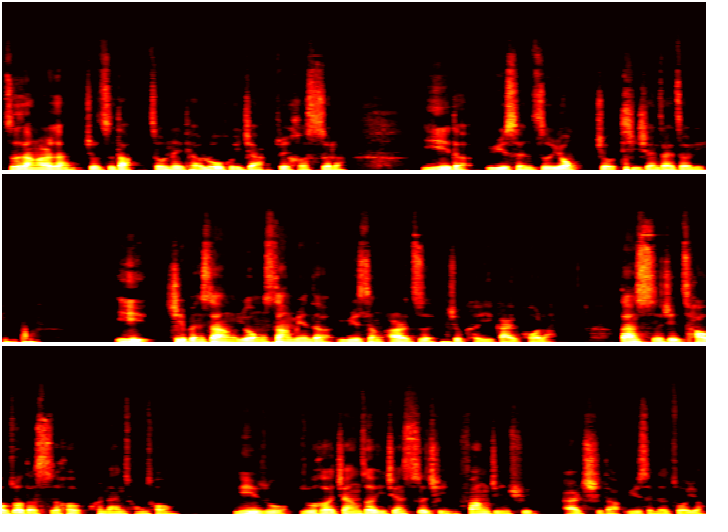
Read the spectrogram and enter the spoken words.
自然而然就知道走哪条路回家最合适了。义的御神之用就体现在这里，义基本上用上面的“御神”二字就可以概括了，但实际操作的时候困难重重。例如，如何将这一件事情放进去而起到御神的作用，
